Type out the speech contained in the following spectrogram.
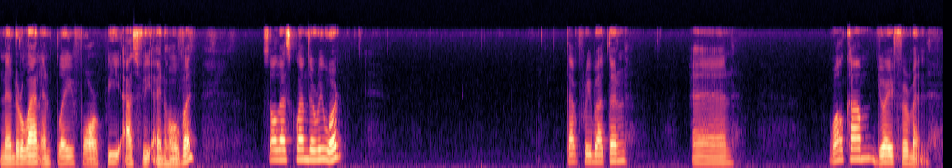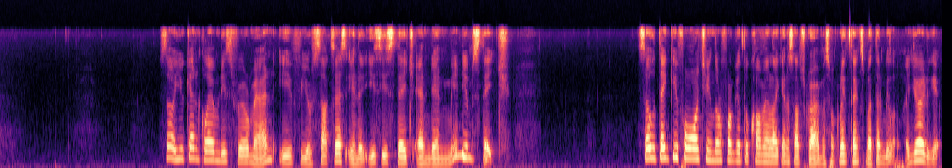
netherlands and play for psv eindhoven. So let's claim the reward. Tap free button and welcome Joey Veerman so you can claim this Veerman if you success in the easy stage and then medium stage. So thank you for watching. Don't forget to comment, like, and subscribe. So click thanks button below. Enjoy the game.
